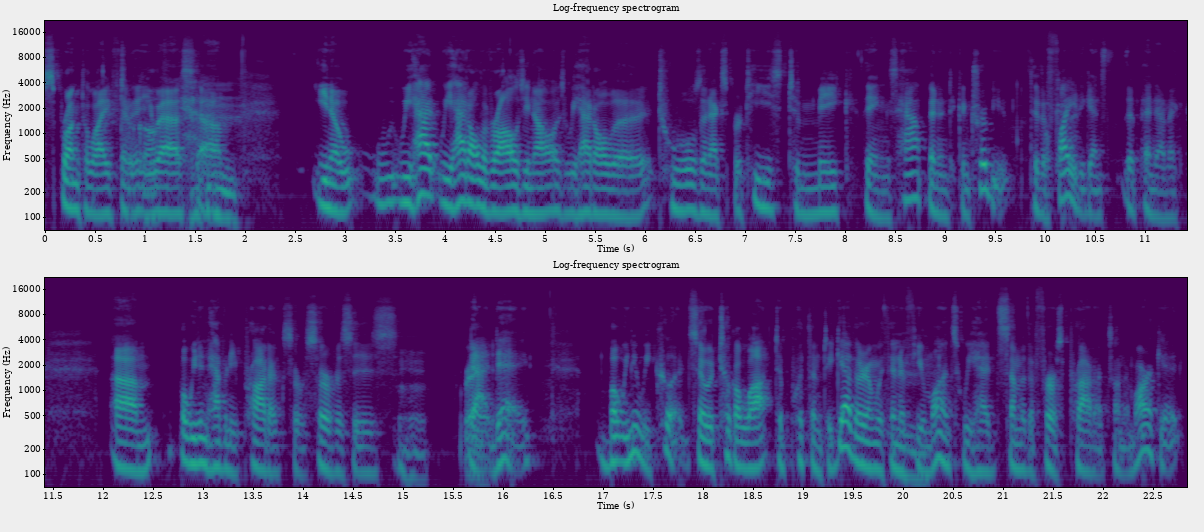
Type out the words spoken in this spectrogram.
sprung to life in the off. U.S. Um, you know, we we had we had all the virology knowledge, we had all the tools and expertise to make things happen and to contribute to the fight against the pandemic. Um, but we didn't have any products or services Right. that day. But we knew we could. So it took a lot to put them together. And within a few months, we had some of the first products on the market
